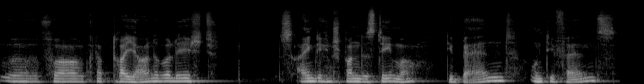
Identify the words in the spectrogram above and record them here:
äh, vor knapp drei Jahren überlegt, ist eigentlich ein spannendes Thema, die Band und die Fans,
